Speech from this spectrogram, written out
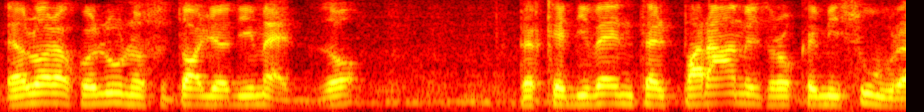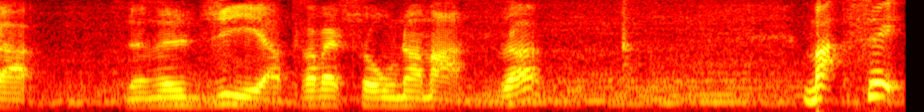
e allora quell'uno si toglie di mezzo perché diventa il parametro che misura l'energia attraverso una massa, ma se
